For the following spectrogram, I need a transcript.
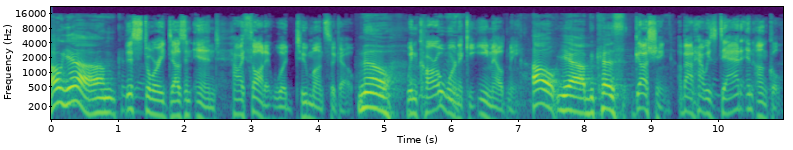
Oh, yeah. Um, 'cause- This story doesn't end how I thought it would two months ago no. when Carl Wernicke emailed me, Oh, yeah, because gushing about how his dad and uncle,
